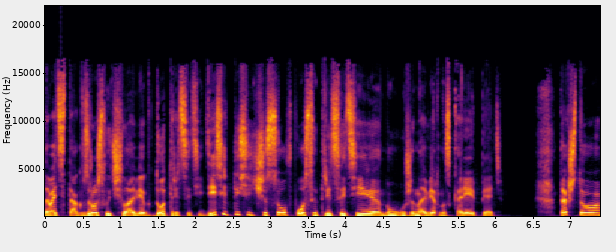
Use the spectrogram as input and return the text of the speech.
Давайте так, взрослый человек до 30 – 10 тысяч часов, после 30, ну, уже, наверное, скорее 5. Так что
